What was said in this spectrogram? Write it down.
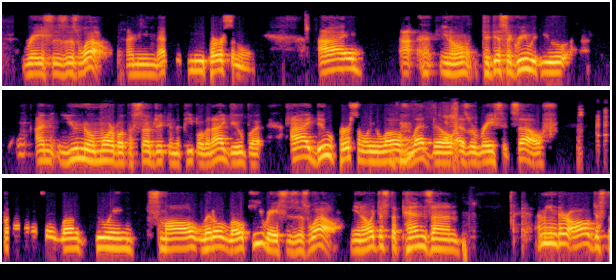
races as well. I mean, that's me personally. I, I, you know, to disagree with you, I'm you know more about the subject and the people than I do, but I do personally love Mhm. Leadville as a race itself. But I also love doing small, little, low key races as well. You know, it just depends on. I mean, they're all just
